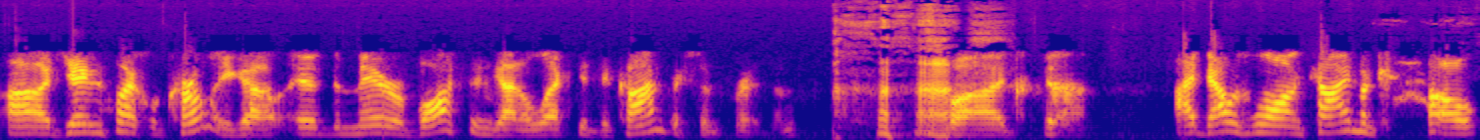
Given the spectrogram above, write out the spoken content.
uh, James Michael Curley got uh, the mayor of Boston got elected to Congress in prison, but uh, I, that was a long time ago.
